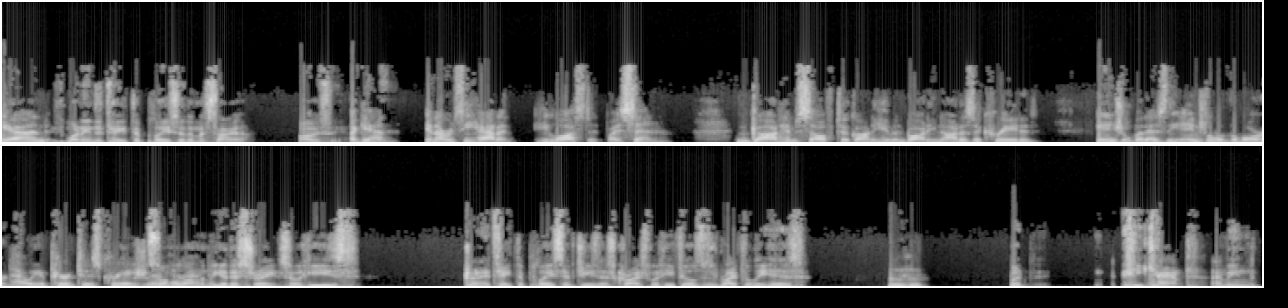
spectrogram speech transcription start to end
And He's wanting to take the place of the Messiah, obviously. again, in other words, he had it, he lost it by sin. God himself took on a human body, not as a created angel, but as the angel of the Lord, how he appeared to his creation. So hold on, let me get this straight. So he's trying to take the place of Jesus Christ, what he feels is rightfully his, Mm-hmm. but he can't. I mean,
